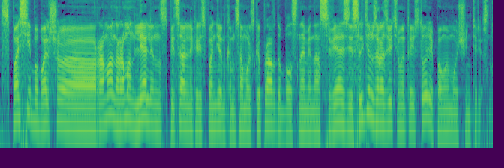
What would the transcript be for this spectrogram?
Спасибо большое, Роман. Роман Лялин, специальный корреспондент «Комсомольской правды», был с нами на связи. Следим за развитием этой истории, по-моему, очень интересно.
